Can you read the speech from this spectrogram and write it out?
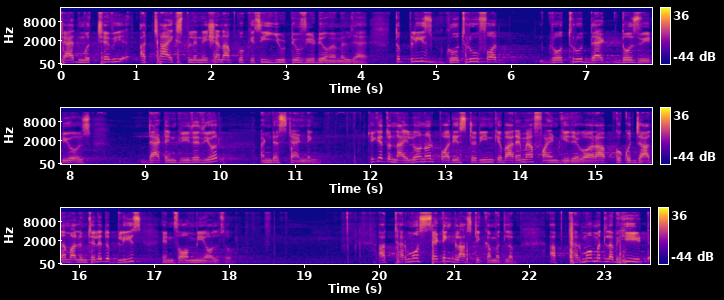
शायद मुझसे भी अच्छा एक्सप्लेनेशन आपको किसी यूट्यूब वीडियो में मिल जाए। तो please go through for go through that those videos that increases your understanding ठीक है तो नाइलॉन और पॉलिस्टरीन के बारे में आप फाइंड कीजिएगा और आपको कुछ ज़्यादा मालूम चले तो प्लीज़ इन्फॉर्म मी ऑल्सो अब थर्मोसेटिंग प्लास्टिक का मतलब। अब थर्मो मतलब हीट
